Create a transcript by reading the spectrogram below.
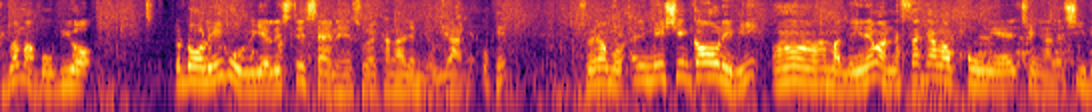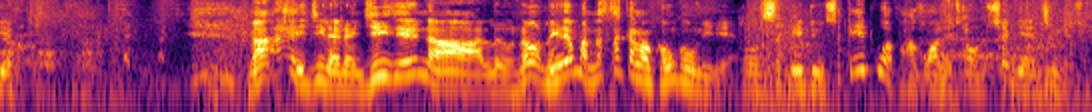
ဒီဘက်မှာပို့ပြီးတော့တော်တော်လေးကို realistic ဆန်တယ်ဆိုတဲ့ခဏချက်မျိုးရတယ်။ Okay ။ဆိုတော့မို့ animation ကောင်းနေပြီ။အင်းအမှလေထဲမှာ20စက္ကန့်လောက်ခုန်နေတဲ့အချိန်ကလည်းရှိသေးတယ်။ငါအဲ့ကြည့်လိုက်တိုင်းကြည်စင်းတာလို့နော်လေထဲမှာ20စက္ကန့်လောက်ခုန်ခုန်နေတယ်။ဟို scale 2 scale 2ကဘာကွာလဲကျွန်တော်ရှက်ပြန်ကြည့်မယ်ဆို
